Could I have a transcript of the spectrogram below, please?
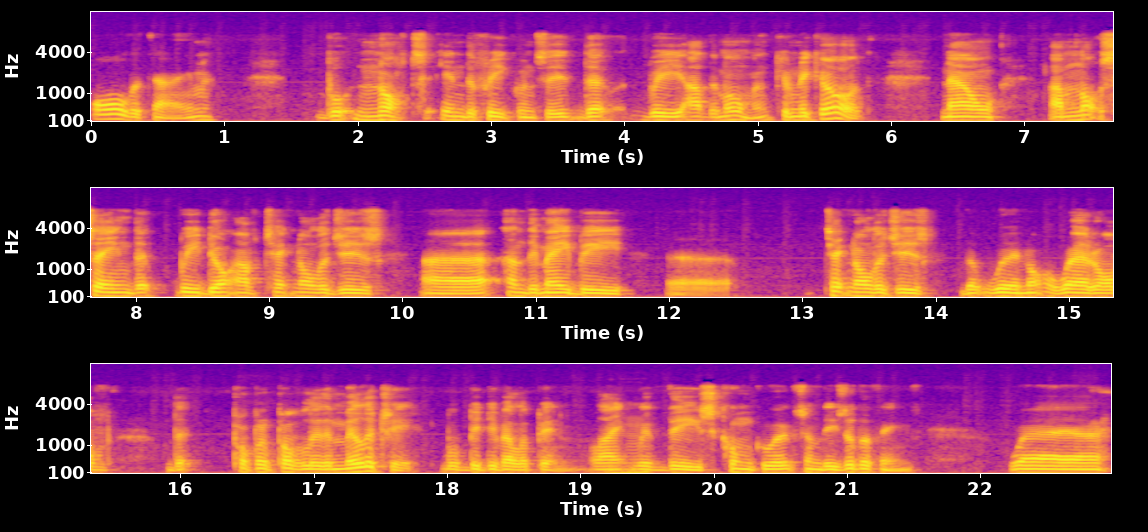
all the time, but not in the frequency that we at the moment can record. Now, I'm not saying that we don't have technologies, uh, and there may be uh, technologies that we're not aware of that probably, probably the military will be developing, like with these skunk works and these other things, where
